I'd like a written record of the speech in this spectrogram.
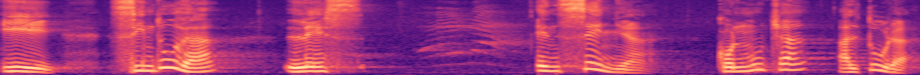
y sin duda les enseña con mucha altura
